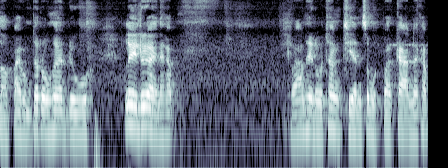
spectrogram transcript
ต่อไปผมจะลงให้ดูเรื่อยๆนะครับ ร้านไฮโลช่างเชียนสมุทรปราการนะครับ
